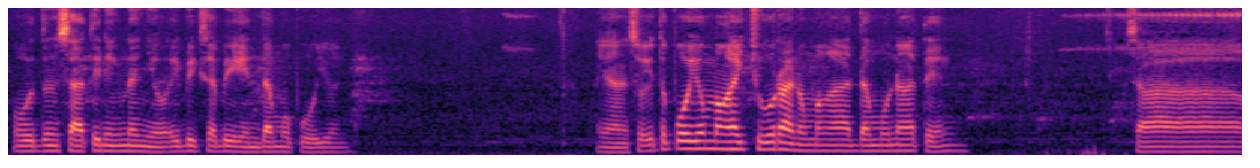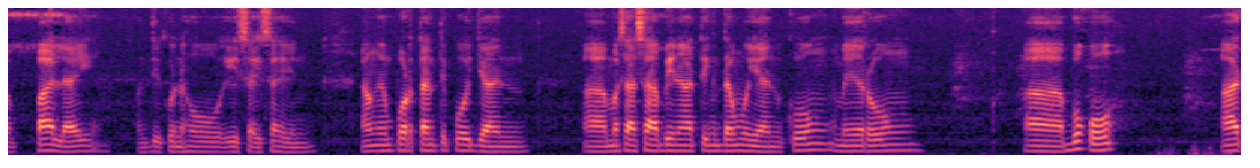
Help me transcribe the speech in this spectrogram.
o dun sa tiningnan nyo, ibig sabihin damo po yun. Ayan, so ito po yung mga itsura ng mga damo natin sa palay. Hindi ko na ho isa-isahin. Ang importante po dyan, ah, masasabi nating damo yan kung merong ah, buko at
